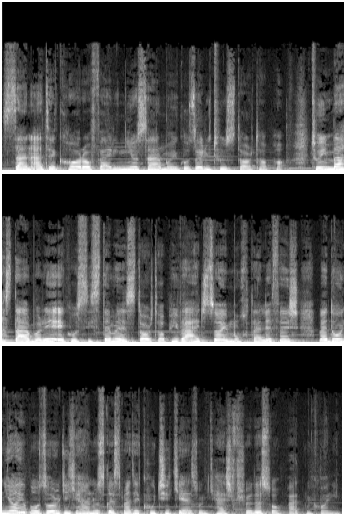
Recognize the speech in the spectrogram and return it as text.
صنعت کارآفرینی و سرمایه گذاری تو استارتاپ ها تو این بحث درباره اکوسیستم استارتاپی و اجزای مختلفش و دنیای بزرگی که هنوز قسمت کوچیکی از اون کشف شده صحبت می‌کنیم.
